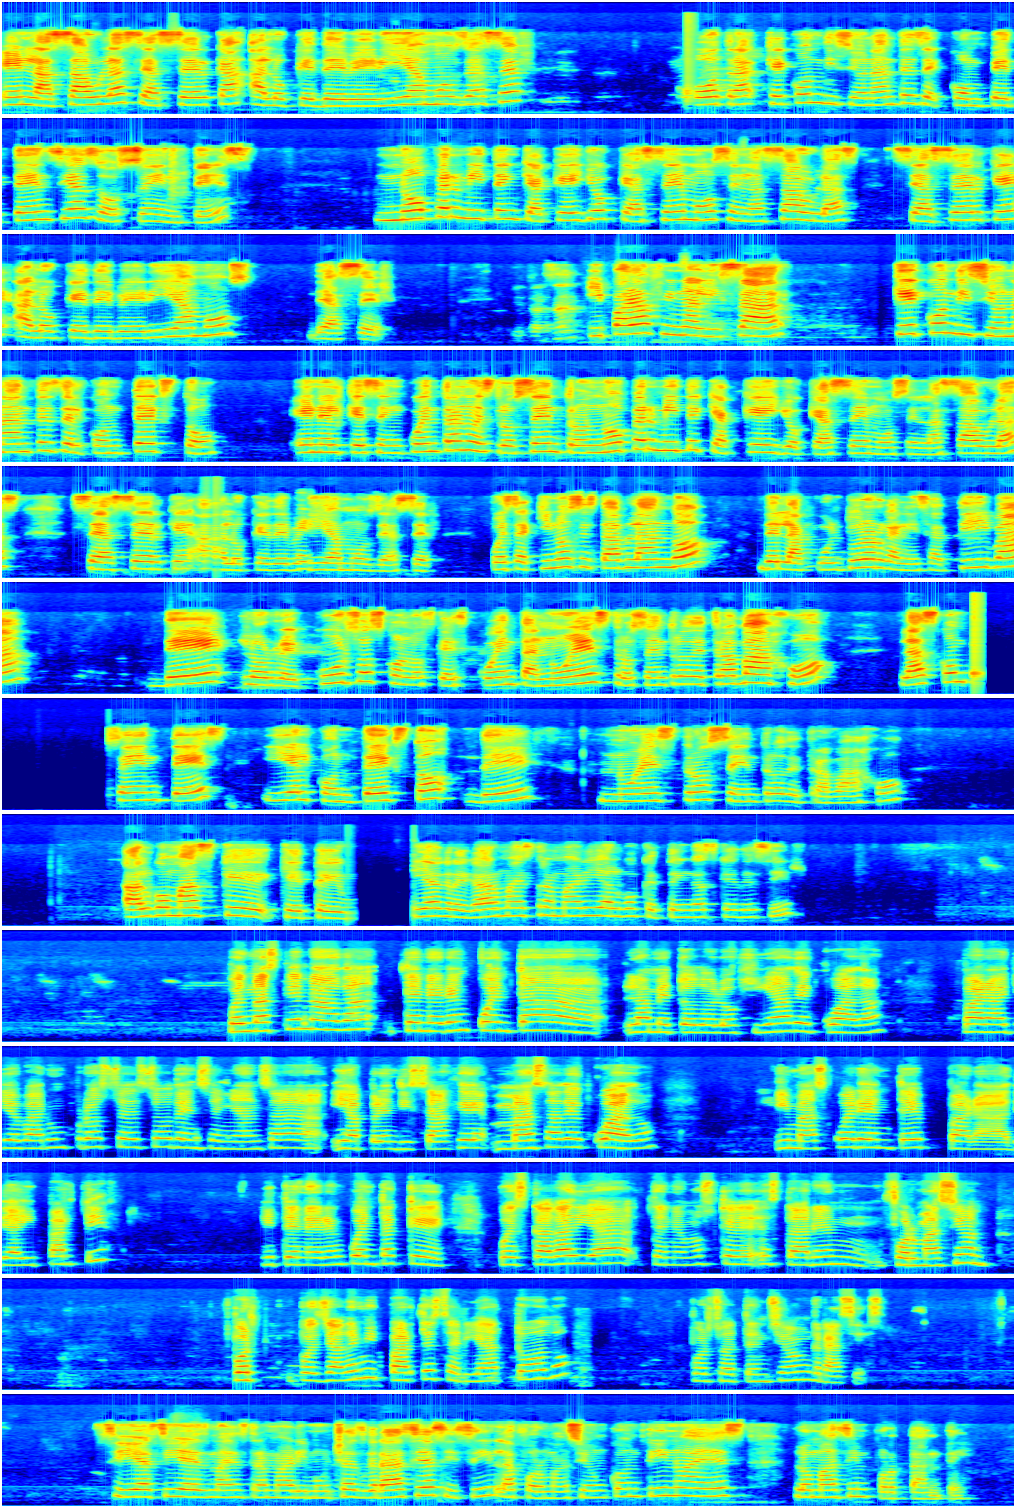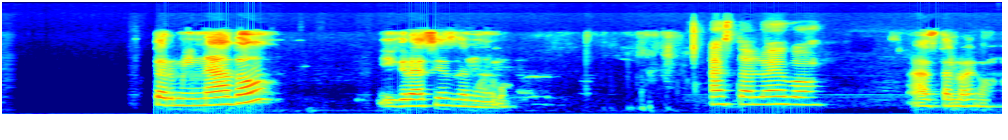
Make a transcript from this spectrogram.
en las aulas se acerca a lo que deberíamos de hacer. Otra, qué condicionantes de competencias docentes no permiten que aquello que hacemos en las aulas se acerque a lo que deberíamos de hacer. Y para finalizar, ¿qué condicionantes del contexto en el que se encuentra nuestro centro no permite que aquello que hacemos en las aulas se acerque a lo que deberíamos de hacer? Pues aquí nos está hablando de la cultura organizativa, de los recursos con los que cuenta nuestro centro de trabajo, las competencias docentes y el contexto de nuestro centro de trabajo. ¿Algo más que, que te gustaría agregar, maestra Mari? ¿Algo que tengas que decir? Pues más que nada, tener en cuenta la metodología adecuada para llevar un proceso de enseñanza y aprendizaje más adecuado y más coherente para de ahí partir y tener en cuenta que pues cada día tenemos que estar en formación. Por, pues ya de mi parte sería todo. Por su atención, gracias. Sí, así es, maestra Mari. Muchas gracias. Y sí, la formación continua es lo más importante. Terminado y gracias de nuevo. Hasta luego. Hasta luego.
